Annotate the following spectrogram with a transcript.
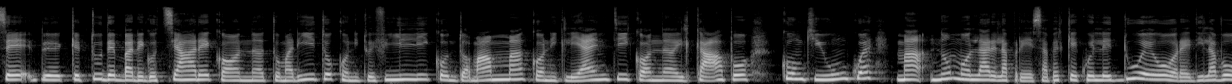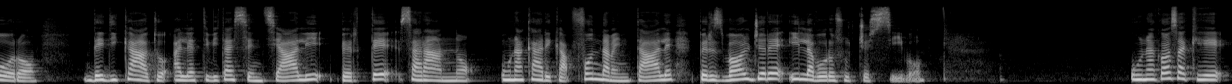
se, eh, che tu debba negoziare con tuo marito, con i tuoi figli, con tua mamma, con i clienti, con il capo, con chiunque, ma non mollare la presa perché quelle due ore di lavoro dedicato alle attività essenziali per te saranno una carica fondamentale per svolgere il lavoro successivo. Una cosa che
